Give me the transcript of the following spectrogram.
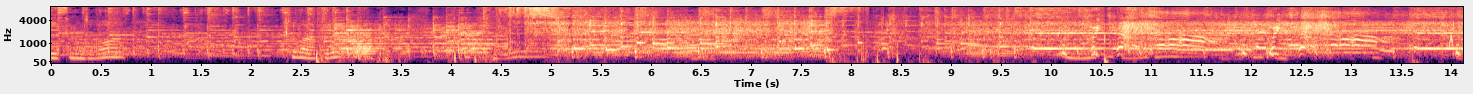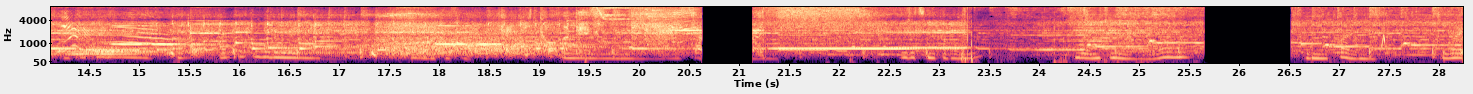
한번 에이스 먼저 출발하도록 하겠습니다. 달빛 검 앞에 보셨습니까, 방금? 귀 엄청 나와요. 그러니까, 이 걸,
